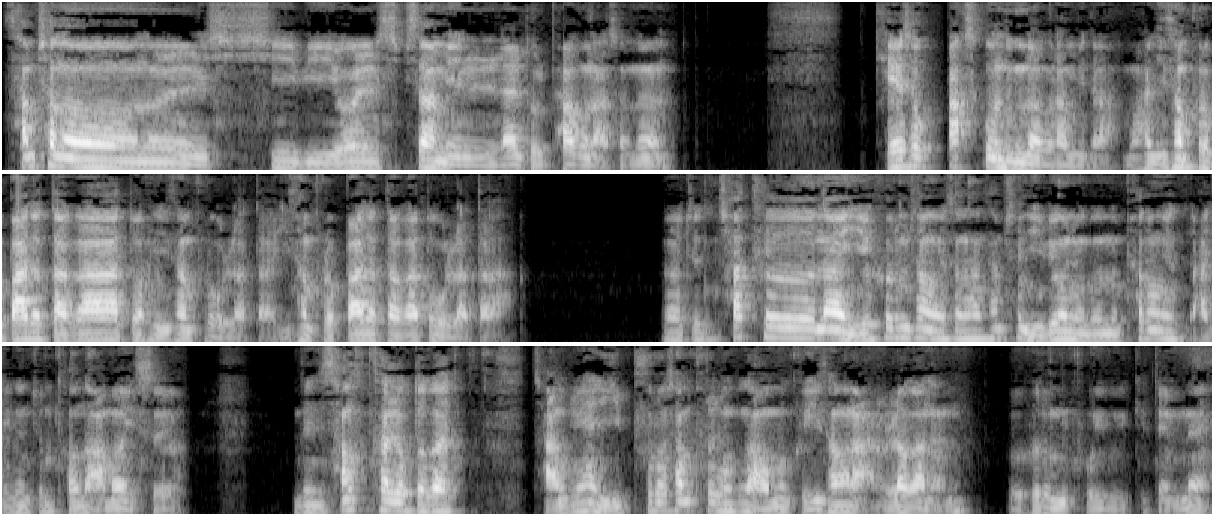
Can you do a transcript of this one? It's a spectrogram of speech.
3,000원을 어, 12월 13일 날 돌파하고 나서는 계속 박스권 등락을 합니다. 뭐 한 2, 3% 빠졌다가 또 한 2, 3% 올랐다. 2, 3% 빠졌다가 또 올랐다. 어쨌든 차트나 이 흐름상에서는 한 3,200원 정도는 파동이 아직은 좀 더 남아 있어요. 근데 상승 탄력도가 장중에 한 2%, 3% 정도 나오면 그 이상은 안 올라가는 그 흐름을 보이고 있기 때문에 어,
